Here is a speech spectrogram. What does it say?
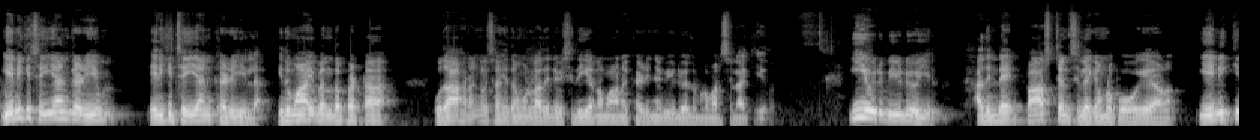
എനിക്ക് ചെയ്യാൻ കഴിയും എനിക്ക് ചെയ്യാൻ കഴിയില്ല ഇതുമായി ബന്ധപ്പെട്ട ഉദാഹരണങ്ങൾ സഹിതമുള്ള അതിൻ്റെ വിശദീകരണമാണ് കഴിഞ്ഞ വീഡിയോയിൽ നമ്മൾ മനസ്സിലാക്കിയത് ഈ ഒരു വീഡിയോയിൽ അതിന്റെ പാസ്റ്റ് ടെൻസിലേക്ക് നമ്മൾ പോവുകയാണ്. എനിക്ക്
